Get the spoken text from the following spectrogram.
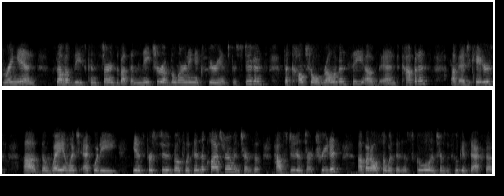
bring in some of these concerns about the nature of the learning experience for students, the cultural relevancy of and competence of educators, uh, the way in which equity is pursued both within the classroom in terms of how students are treated, uh, but also within the school in terms of who gets access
